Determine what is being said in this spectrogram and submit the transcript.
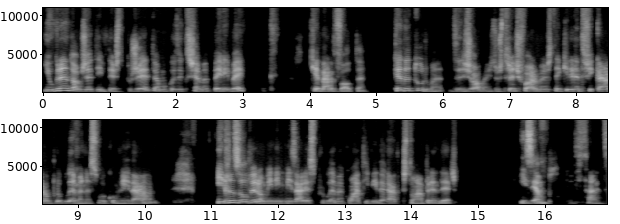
E o grande objetivo deste projeto é uma coisa que se chama payback, que é dar de volta. Cada turma de jovens dos Transformers tem que identificar um problema na sua comunidade e resolver ou minimizar esse problema com a atividade que estão a aprender. Exemplo. Interessante.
